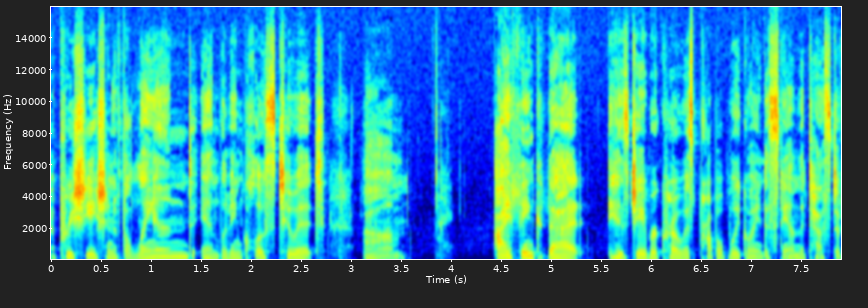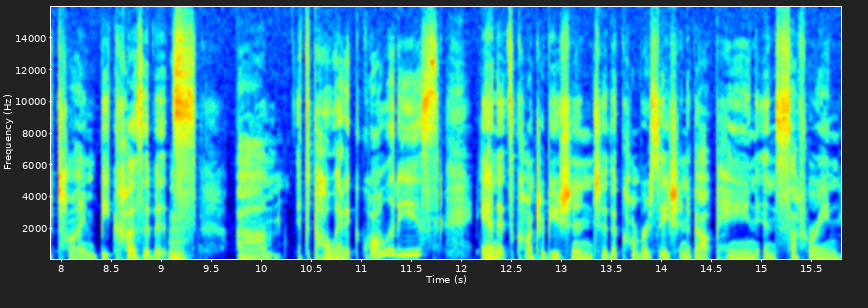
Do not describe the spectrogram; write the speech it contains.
appreciation of the land and living close to it. Um, I think that his Jayber Crow is probably going to stand the test of time because of its mm. um, its poetic qualities and its contribution to the conversation about pain and suffering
